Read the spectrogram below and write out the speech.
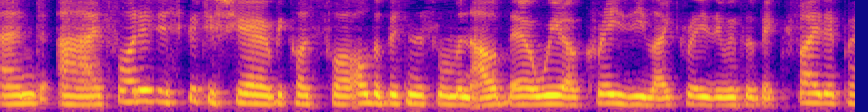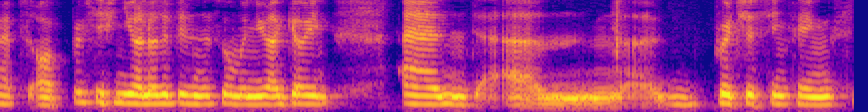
And I thought it is good to share because for all the businesswomen out there we are crazy like crazy with the Black Friday perhaps or perhaps if you are not a businesswoman you are going and um, purchasing things.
